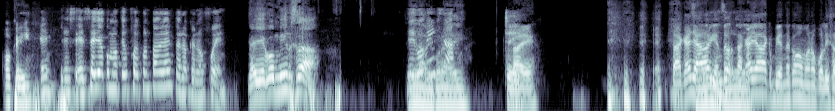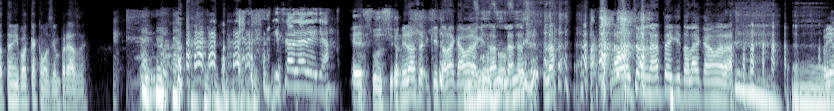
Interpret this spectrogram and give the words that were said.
Ok. Él, él- él se dio como que fue culpable, pero que no fue. Ya llegó Mirza. Sí, ¿Llegó por Mirza? Sí. Ahí. Está callada Saludos, viendo, está saludos. callada viendo cómo monopolizaste mi podcast como siempre hace. Empieza a hablar ella. Qué sucio. Mira, te quitó la cámara, quitó la, la, la, la y quitó la cámara. Ah, Oye,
